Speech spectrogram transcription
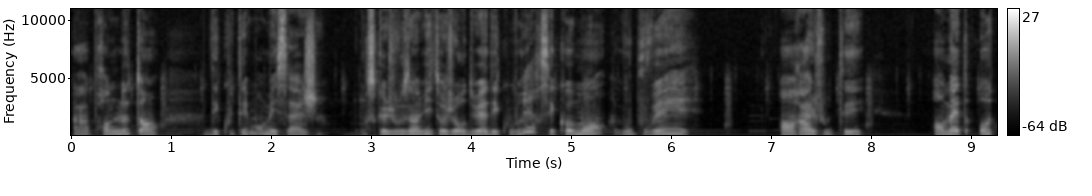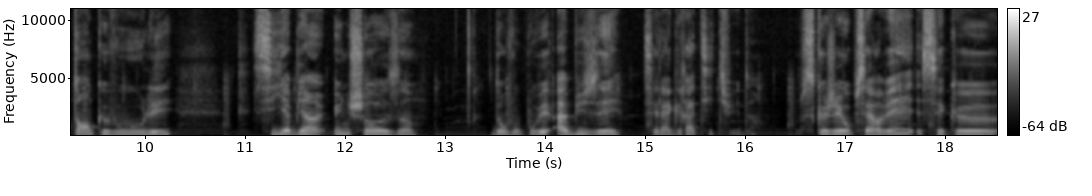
à prendre le temps d'écouter mon message. Ce que je vous invite aujourd'hui à découvrir, c'est comment vous pouvez en rajouter, en mettre autant que vous voulez. S'il y a bien une chose dont vous pouvez abuser, c'est la gratitude. Ce que j'ai observé, c'est que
